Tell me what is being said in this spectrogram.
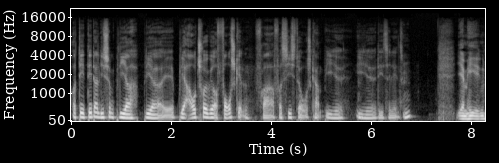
og det er det, der ligesom bliver, bliver, øh, bliver aftrykket og forskellen fra, fra sidste års kamp i, øh, i øh, det italienske. Mm. Jamen helt enig.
